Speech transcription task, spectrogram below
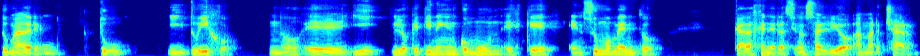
Tu madre, mm tú y tu hijo, ¿no? Eh, y lo que tienen en común es que en su momento cada generación salió a marchar,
